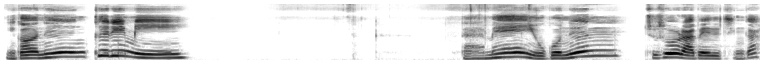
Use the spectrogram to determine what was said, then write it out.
이거는 크리미. 그 다음에 요거는 주소 라벨지인가?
